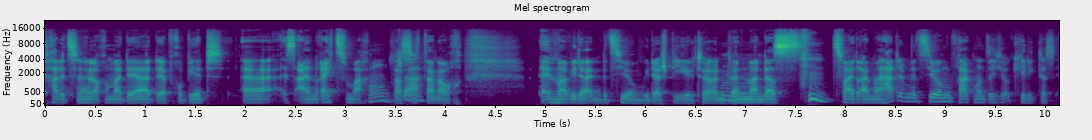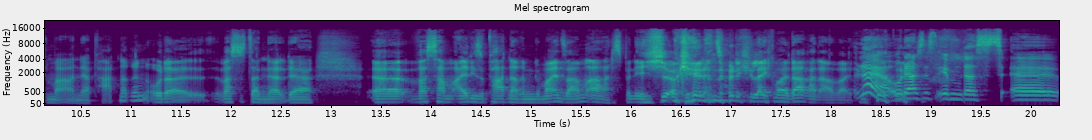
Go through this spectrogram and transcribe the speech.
traditionell auch immer der, der probiert, äh, es allen recht zu machen, was Klar. sich dann auch immer wieder in Beziehungen widerspiegelte. Und Mhm. wenn man das zwei, dreimal hat in Beziehungen, fragt man sich, okay, liegt das immer an der Partnerin oder was ist dann der, der äh, was haben all diese Partnerinnen gemeinsam? Ah, das bin ich. Okay, dann sollte ich vielleicht mal daran arbeiten. Naja, oder es ist eben das, äh,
